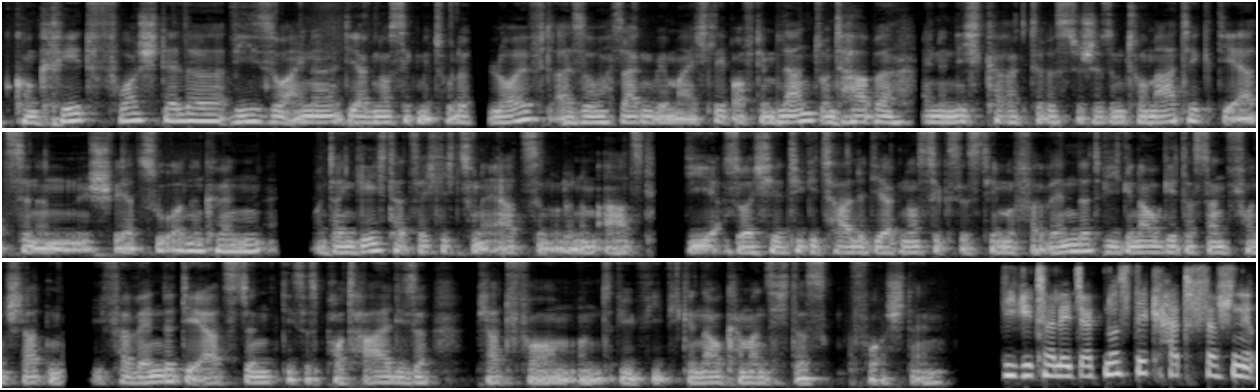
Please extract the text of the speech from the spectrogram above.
konkret vorstelle, wie so eine Diagnostikmethode läuft, also sagen wir mal, ich lebe auf dem Land und habe eine nicht charakteristische Symptomatik, die Ärztinnen schwer zuordnen können, und dann gehe ich tatsächlich zu einer Ärztin oder einem Arzt, die solche digitale Diagnostiksysteme verwendet. Wie genau geht das dann vonstatten? Wie verwendet die Ärztin dieses Portal, diese Plattform und wie, wie, wie genau kann man sich das vorstellen? Digitale Diagnostik hat verschiedene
